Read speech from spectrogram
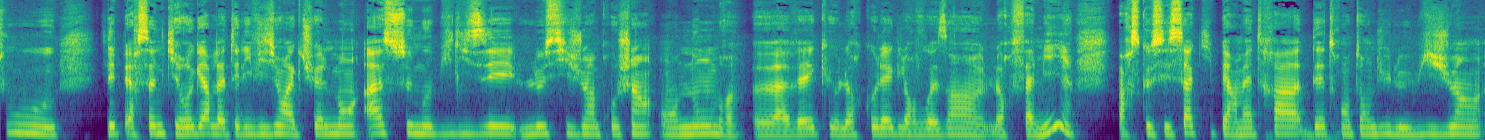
toutes les personnes qui regardent la télévision actuellement à se mobiliser le 6 juin prochain en nombre euh, avec leurs collègues, leurs voisins, leurs familles, parce que c'est ça qui permettra d'être entendu le 8 juin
